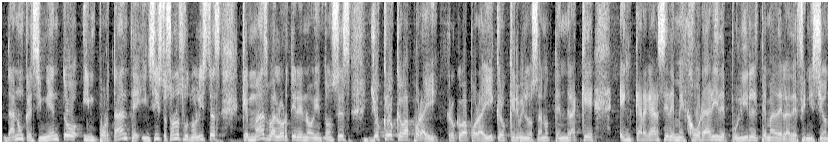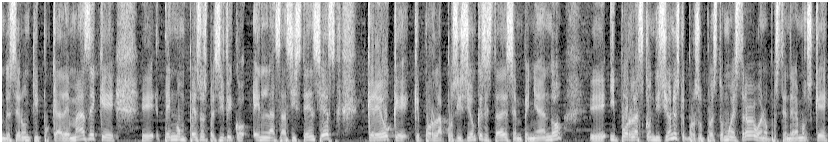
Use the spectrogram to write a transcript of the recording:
dan un crecimiento importante, insisto, son los futbolistas que más valor tienen hoy, entonces yo creo que va por ahí, creo que va por ahí, creo que Irving Lozano tendrá que encargarse de mejorar y de pulir el tema de la definición, de ser un tipo que además de que eh, tenga un peso específico en las asistencias, creo que, que por la posición que se está desempeñando eh, y por las condiciones que por supuesto muestra, bueno, pues tendríamos que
